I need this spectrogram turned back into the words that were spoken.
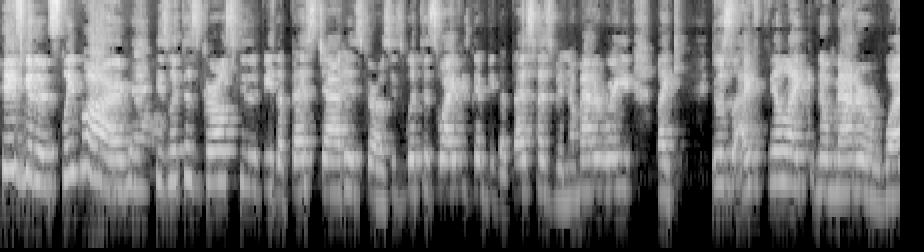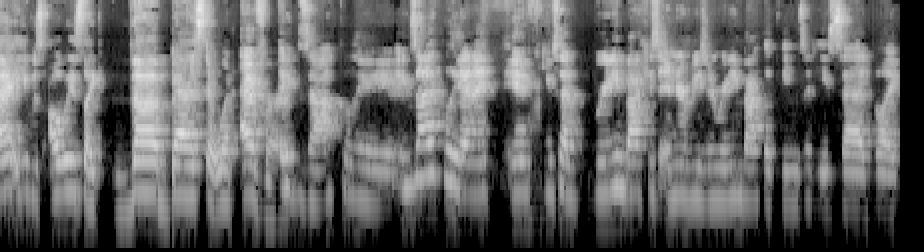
He's gonna sleep hard. Yeah. He's with his girls, he's gonna be the best dad, his girls. He's with his wife, he's gonna be the best husband, no matter where he like it was I feel like no matter what, he was always like the best at whatever. Exactly. Exactly. And I if you said reading back his interviews and reading back the things that he said, like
